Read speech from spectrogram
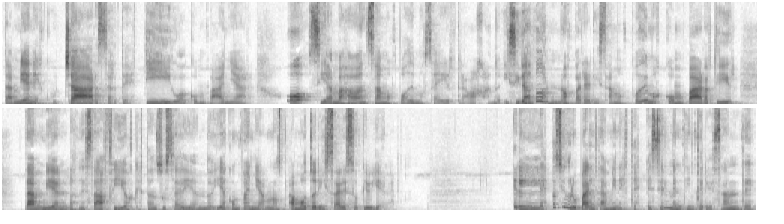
también escuchar, ser testigo, acompañar. O si ambas avanzamos, podemos seguir trabajando. Y si las dos nos paralizamos, podemos compartir también los desafíos que están sucediendo y acompañarnos a motorizar eso que viene. El espacio grupal también está especialmente interesante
